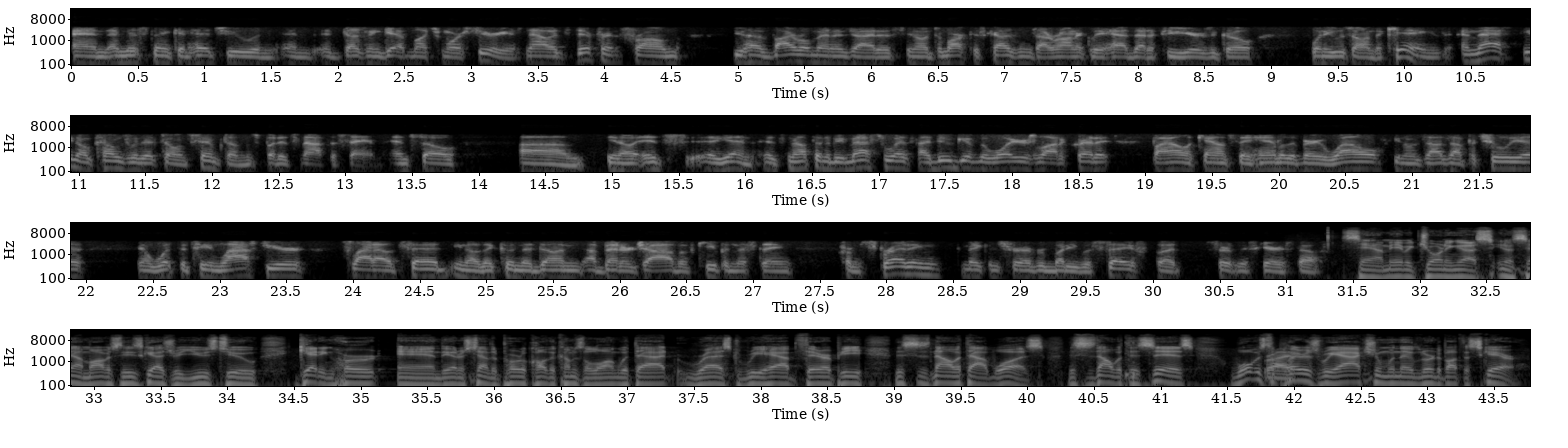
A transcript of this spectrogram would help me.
and and this thing can hit you, and and it doesn't get much more serious. Now it's different from you have viral meningitis. You know, Demarcus Cousins ironically had that a few years ago when he was on the Kings, and that you know comes with its own symptoms, but it's not the same. And so, um, you know, it's again, it's nothing to be messed with. I do give the Warriors a lot of credit. By all accounts, they handled it very well. You know, Zaza Pachulia, you know, with the team last year, flat out said, you know, they couldn't have done a better job of keeping this thing from spreading, making sure everybody was safe. But certainly scary stuff. Sam Amick joining us. You know, Sam, obviously these guys are used to getting hurt and they understand the protocol that comes along with that rest, rehab, therapy. This is not what that was. This is not what this is. What was the right. players' reaction when they learned about the scare?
